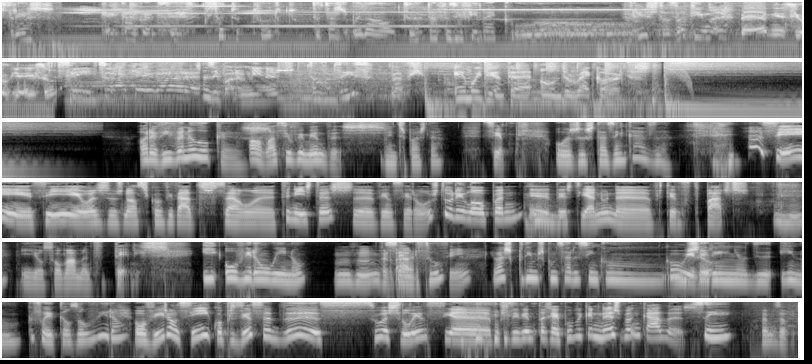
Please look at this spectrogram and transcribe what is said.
das três. O que é que está a acontecer? Está tudo torto. Tu estás bem alta. Está a fazer feedback. Uou. Estás ótima. É a minha Silvia, é isso? Sim, será que é agora? Vamos embora, meninas. Então vamos a isso? Vamos. M80 on the record. Ora, viva Ana Lucas! Olá, Silvia Mendes. Bem disposta? Sempre. Hoje estás em casa. Ah, sim, sim. Hoje os nossos convidados são uh, tenistas. Uh, venceram o Estoril Open uh, deste ano na vertente de pares. E eu sou uma amante de ténis. E ouviram o hino, Uhum, verdade. certo? Sim. Eu acho que podíamos começar assim com, Com um hino. cheirinho de hino, que foi o que eles ouviram. Ouviram, sim, com a presença de Sua Excelência Presidente da República nas bancadas. Sim. Vamos ouvir.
